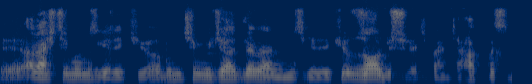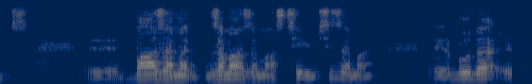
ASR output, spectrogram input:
e, araştırmamız gerekiyor. Bunun için mücadele vermemiz gerekiyor. Zor bir süreç bence, haklısınız. Bazı zaman zaman, sevimsiz ama burada e,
